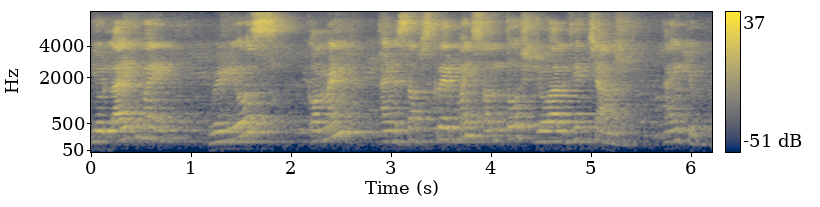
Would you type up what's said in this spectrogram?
you like my videos, comment and subscribe my Santosh Zoology channel. Thank you.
